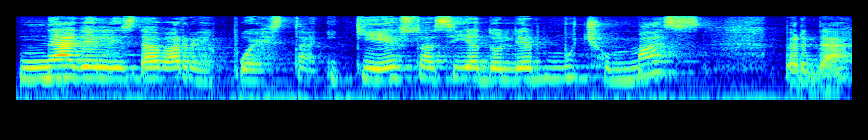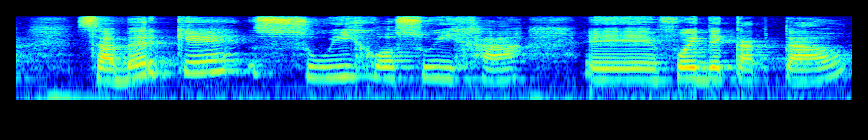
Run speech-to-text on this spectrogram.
Nadie les daba respuesta y que esto hacía doler mucho más, ¿verdad? Saber que su hijo o su hija eh, fue decapitado.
